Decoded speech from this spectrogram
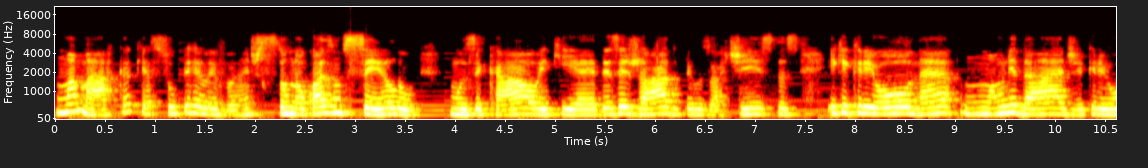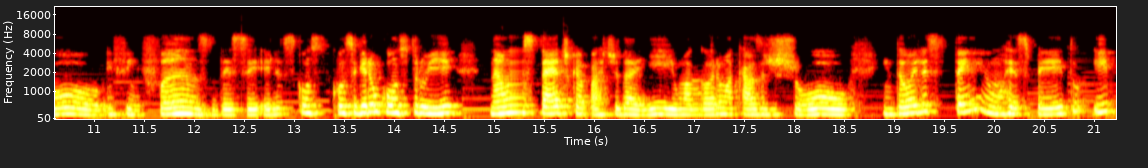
uma marca que é super relevante, que se tornou quase um selo musical e que é desejado pelos artistas e que criou, né, uma unidade, criou, enfim, fãs desse. Eles cons conseguiram construir né, uma estética a partir daí, uma, agora uma casa de show. Então eles têm um respeito e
